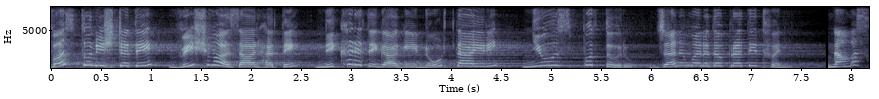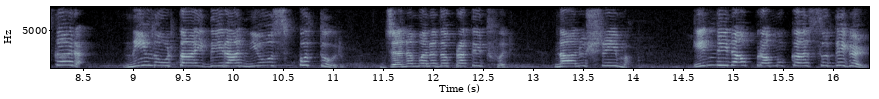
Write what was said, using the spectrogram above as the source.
ವಸ್ತುನಿಷ್ಠತೆ, ವಿಶ್ವಾಸಾರ್ಹತೆ, ನಿಖರತೆಗಾಗಿ ನೋಡ್ತಾ ಇರಿ ನ್ಯೂಸ್ ಪುತ್ತೂರು, ಜನಮನದ ಪ್ರತಿಧ್ವನಿ. ನಮಸ್ಕಾರ, ನೀವು ನೋಡ್ತಾ ಇದ್ದೀರಾ ನ್ಯೂಸ್ ಪುತ್ತೂರು, ಜನಮನದ ಪ್ರತಿಧ್ವನಿ. ನಾನು ಶ್ರೀಮ, ಇಂದಿನ ಪ್ರಮುಖ ಸುದ್ದಿಗಳು.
